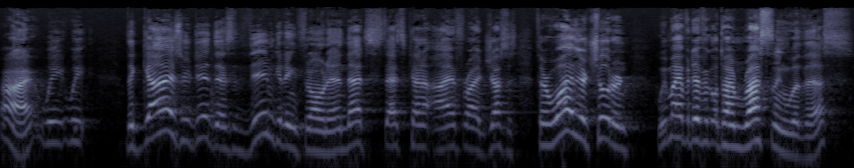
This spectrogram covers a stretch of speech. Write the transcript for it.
All right, we, we, the guys who did this, them getting thrown in, that's, that's kind of eye for eye justice. Their wives, their children, we might have a difficult time wrestling with this.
